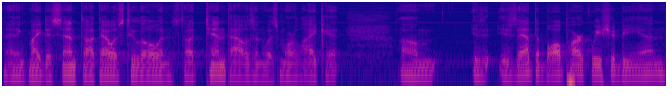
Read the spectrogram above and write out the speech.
And I think my dissent thought that was too low and thought ten thousand was more like it. Um, is, is that the ballpark we should be in?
